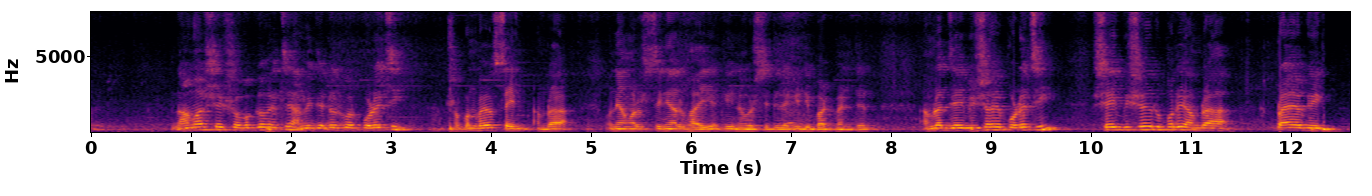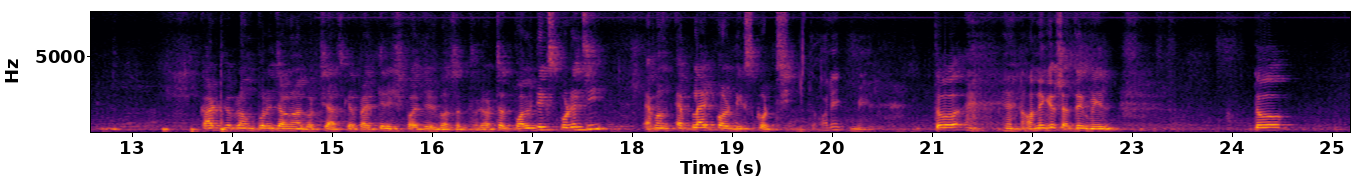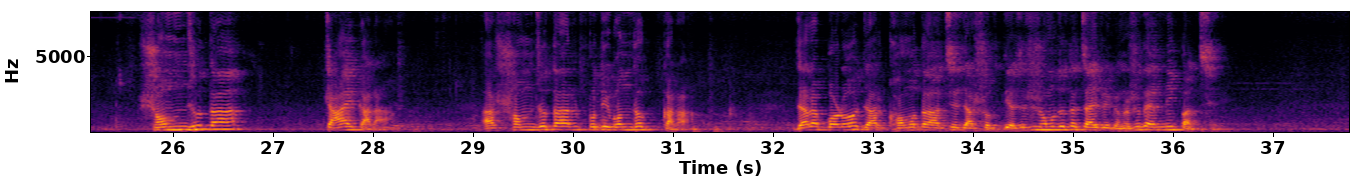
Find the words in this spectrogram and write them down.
আমার সেই সৌভাগ্য হয়েছে, আমি যেটার উপর পড়েছি, স্বপন ভাইও সেম আমরা, উনি আমার সিনিয়র ভাই, একই ইউনিভার্সিটির একই ডিপার্টমেন্টের আমরা যে বিষয়ে পড়েছি, সেই বিষয়ের উপরে আমরা প্রায়োগিক কার্যক্রম পরিচালনা করছি আজকে প্রায় তিরিশ পঁয়ত্রিশ বছর ধরে। অর্থাৎ পলিটিক্স পড়েছি, এখন অ্যাপ্লাইড পলিটিক্স করছি। অনেক মিল তো, অনেকের সাথে মিল। তো, সমঝোতা চায় কারা? আর সমঝোতার প্রতিবন্ধক কারা? যারা বড়, যার ক্ষমতা আছে, যার শক্তি আছে, সে সমঝোতা চাইবে কেন? সেটা এমনিই পাচ্ছে।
